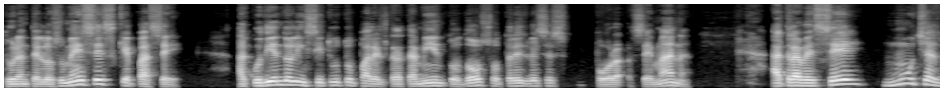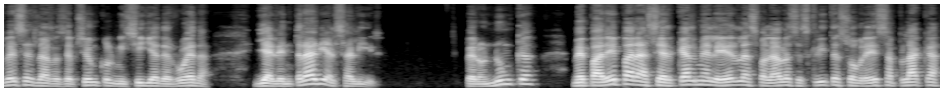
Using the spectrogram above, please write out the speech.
Durante los meses que pasé acudiendo al instituto para el tratamiento dos o tres veces por semana, atravesé muchas veces la recepción con mi silla de rueda y al entrar y al salir, pero nunca me paré para acercarme a leer las palabras escritas sobre esa placa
